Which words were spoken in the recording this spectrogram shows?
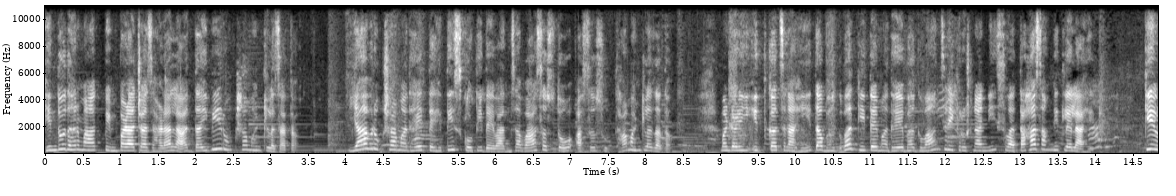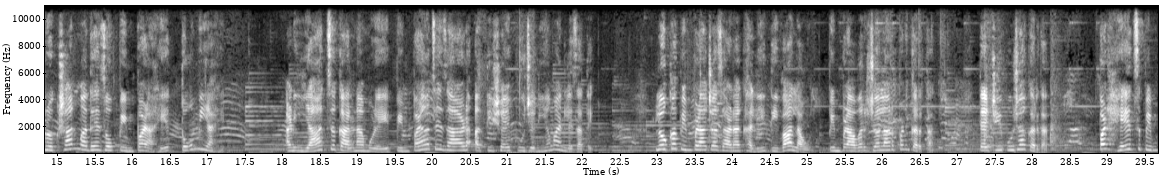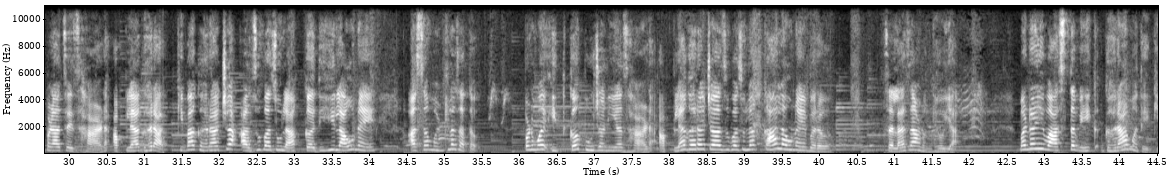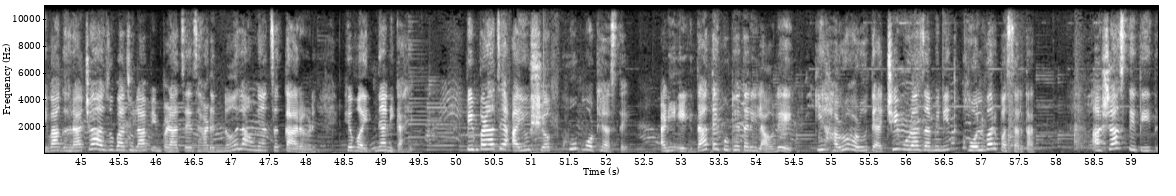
हिंदू धर्मात पिंपळाच्या झाडाला दैवी वृक्ष म्हटलं जातं. या वृक्षामध्ये तेहतीस कोटी देवांचा वास असतो असं सुद्धा म्हटलं जातं. मंडळी इतकंच नाही तर भगवद्गीतेमध्ये भगवान श्रीकृष्णांनी स्वतः सांगितलेलं आहे की वृक्षांमध्ये जो पिंपळ आहे तो मी आहे. आणि याच कारणामुळे पिंपळाचे झाड अतिशय पूजनीय मानले जाते. लोक पिंपळाच्या झाडाखाली दिवा लावून पिंपळावर जल अर्पण करतात. त्याची पूजा करतात. पण हेच पिंपळाचे झाड आपल्या घरात किंवा घराच्या आजूबाजूला कधीही लावू नये असं म्हटलं जातं. पण मग इतकं पूजनीय झाड आपल्या घराच्या आजूबाजूला का लावू नये बरं? चला जाणून घेऊया. मंडळी वास्तविक घरामध्ये किंवा घराच्या आजूबाजूला पिंपळाचे झाड न लावण्याचं कारण हे वैज्ञानिक आहे. पिंपळाचे आयुष्य खूप मोठे असते आणि एकदा ते कुठेतरी लावले की हळूहळू त्याची मुळं जमिनीत खोलवर पसरतात. अशा स्थितीत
